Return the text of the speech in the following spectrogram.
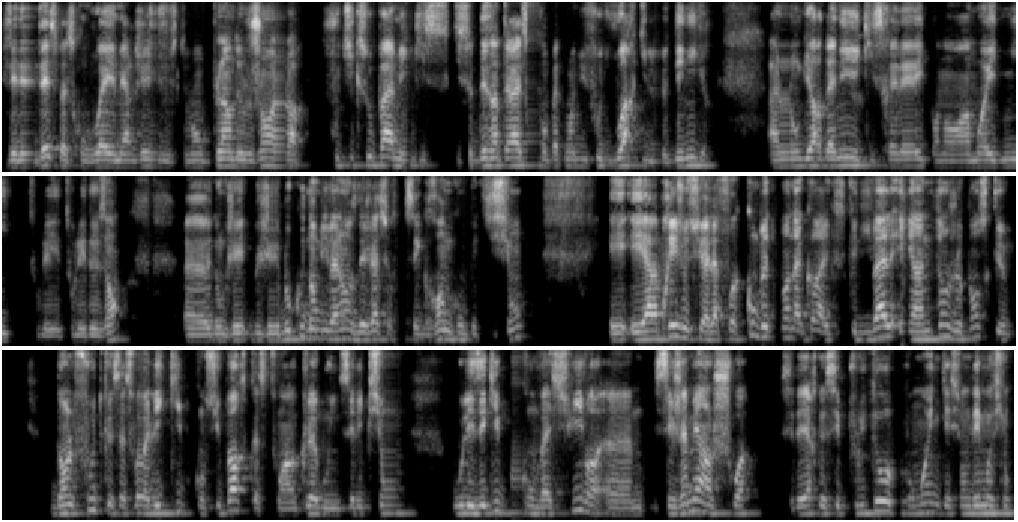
Je les déteste parce qu'on voit émerger justement plein de gens, alors footix ou pas, mais qui, se désintéressent complètement du foot, voire qui le dénigrent à longueur d'année et qui se réveillent pendant un mois et demi tous les, tous les deux ans. Euh, donc, j'ai beaucoup d'ambivalence déjà sur ces grandes compétitions. Et, et, après, je suis à la fois complètement d'accord avec ce que dit Val, et en même temps, je pense que dans le foot, que ce soit l'équipe qu'on supporte, que ce soit un club ou une sélection, ou les équipes qu'on va suivre, euh, c'est jamais un choix. C'est-à-dire que c'est plutôt pour moi une question d'émotion.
